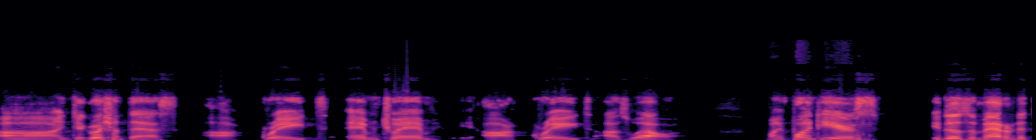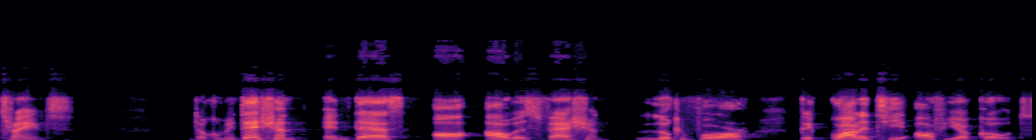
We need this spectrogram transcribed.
Uh, integration tests are great. M2M are great as well. My point is, it doesn't matter the trends. Documentation and tests are always fashion, looking for the quality of your code.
